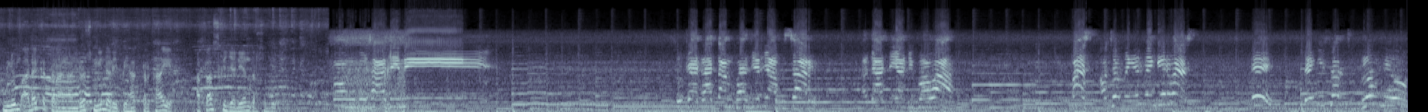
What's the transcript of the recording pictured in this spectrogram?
Belum ada keterangan resmi dari pihak terkait atas kejadian tersebut. Untuk saat ini sudah datang banjirnya besar. Hati-hati yang di bawah. Mas, ojo minggir-minggir mas. Eh, dengisor jeblok nih oh.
